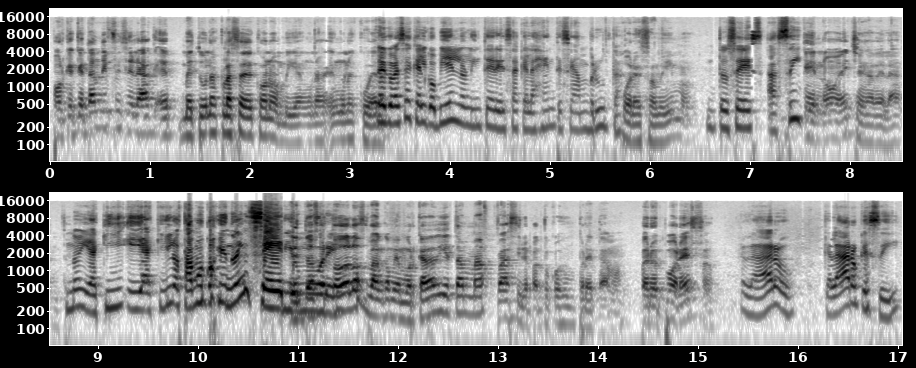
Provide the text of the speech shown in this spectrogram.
Porque qué tan difícil es eh, meter una clase de economía en una, en una escuela. Lo que pasa es que al gobierno le interesa que la gente sea bruta. Por eso mismo. Entonces, así. Que no echen adelante. No, y aquí, y aquí lo estamos cogiendo en serio, Entonces more. todos los bancos, mi amor, cada día están más fáciles para tú coger un préstamo. Pero es por eso. Claro, claro que sí.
